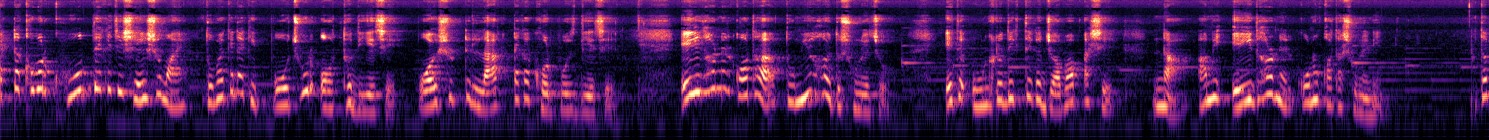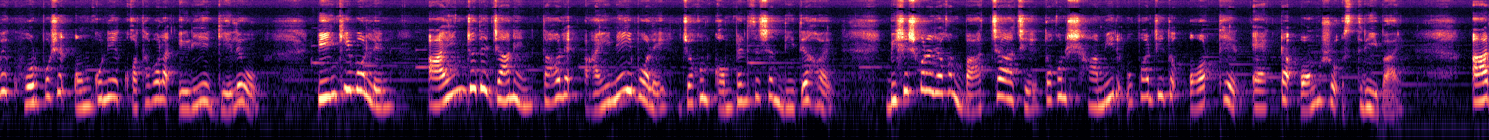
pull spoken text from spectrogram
একটা খবর খুব দেখেছি সেই সময়, তোমাকে নাকি প্রচুর অর্থ দিয়েছে, পঁয়ষট্টি লাখ টাকা খরপোশ দিয়েছে। এই ধরনের কথা তুমিও হয়তো শুনেছ। এতে উল্টো দিক থেকে জবাব আসে, না, আমি এই ধরনের কোনো কথা শুনিনি। তবে খোরপোশের অঙ্ক নিয়ে কথা বলা এড়িয়ে গেলেও পিঙ্কি বললেন, আইন যদি জানেন, তাহলে আইনেই বলে যখন কম্পেনসেশন দিতে হয়। বিশেষ করে যখন বাচ্চা আছে, তখন স্বামীর উপার্জিত অর্থের একটা অংশ স্ত্রী পায়। আর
